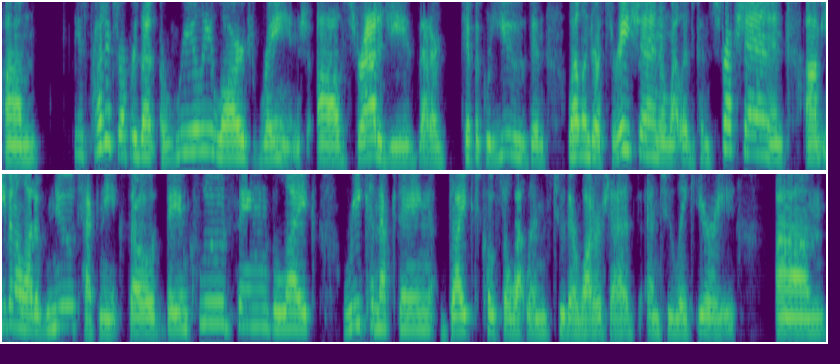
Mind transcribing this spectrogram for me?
Um, these projects represent a really large range of strategies that are typically used in wetland restoration and wetland construction and um, even a lot of new techniques. So they include things like reconnecting diked coastal wetlands to their watersheds and to Lake Erie. Um,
